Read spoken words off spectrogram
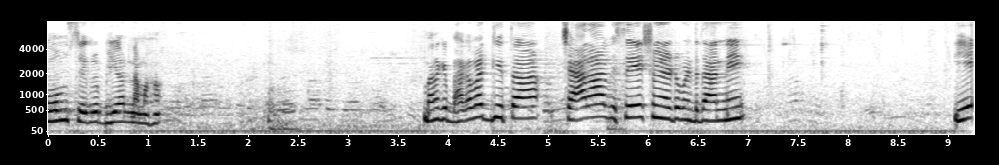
ఓం శ్రీ గురుభ్యో నమ. మనకి భగవద్గీత చాలా విశేషమైనటువంటి దాన్ని ఏ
